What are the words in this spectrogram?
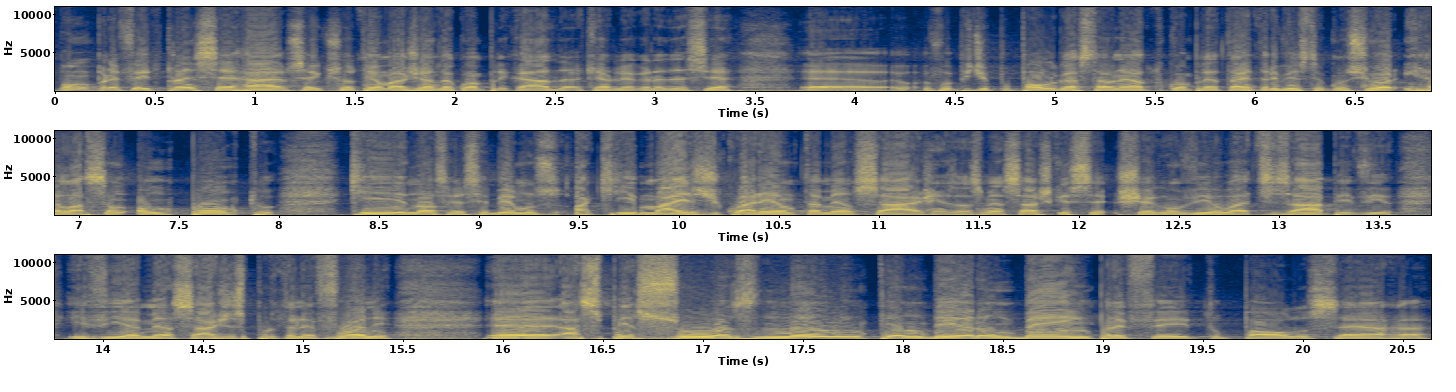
Bom, prefeito, para encerrar, eu sei que o senhor tem uma agenda complicada, quero lhe agradecer. É, eu vou pedir para o Paulo Gastão Neto completar a entrevista com o senhor em relação a um ponto que nós recebemos aqui mais de 40 mensagens, as mensagens que chegam via WhatsApp via, e via mensagens por telefone. É, as pessoas não entenderam bem, prefeito Paulo Serra,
